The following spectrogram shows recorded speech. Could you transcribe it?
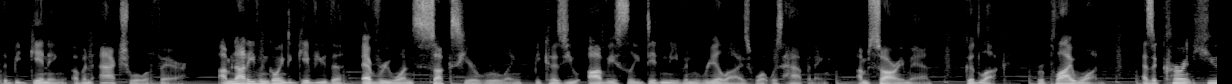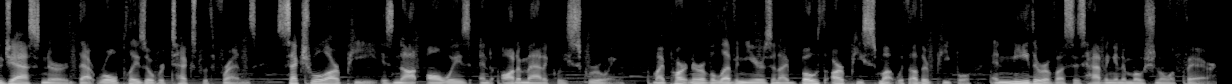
the beginning of an actual affair. I'm not even going to give you the everyone sucks here ruling because you obviously didn't even realize what was happening. I'm sorry, man. Good luck. Reply 1. As a current huge ass nerd that role plays over text with friends, sexual RP is not always and automatically screwing. My partner of 11 years and I both RP smut with other people, and neither of us is having an emotional affair.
